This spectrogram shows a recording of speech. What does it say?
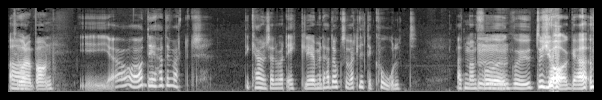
Ja. våra barn. Ja, det hade varit... Det kanske hade varit äckligare, men det hade också varit lite coolt. Att man får Mm. gå ut och jaga.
